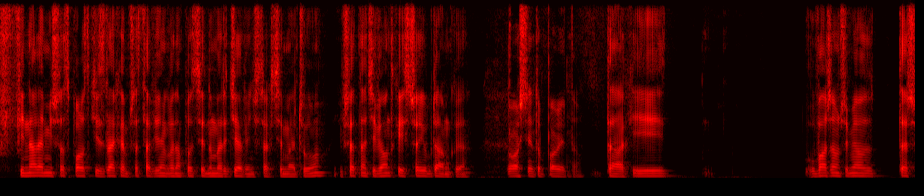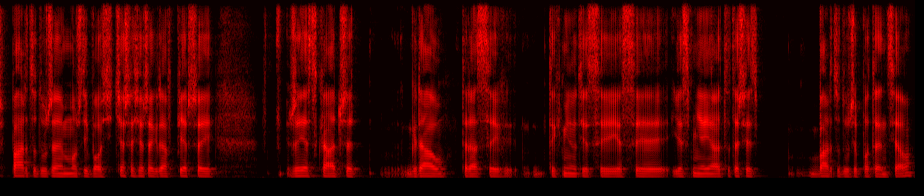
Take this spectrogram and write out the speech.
w finale Mistrzostw Polski z Lechem przedstawiłem go na pozycję numer 9 w trakcie meczu i wszedł na dziewiątkę i strzelił bramkę. Właśnie to pamiętam. Tak i uważam, że miał też bardzo duże możliwości. Cieszę się, że gra w pierwszej, że jest w kadrze, grał. Teraz tych minut jest, jest, jest mniej, ale to też jest bardzo duży potencjał.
